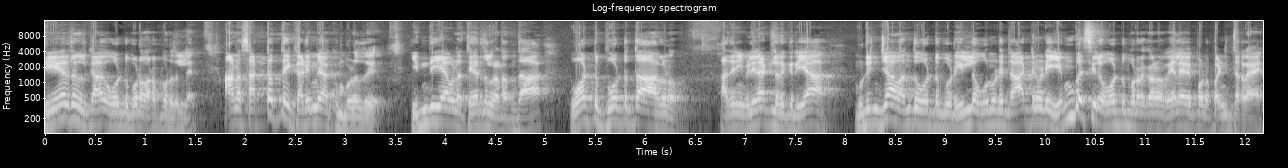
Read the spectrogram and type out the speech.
தேர்தலுக்காக ஓட்டு போட வரப்போகிறது இல்லை ஆனால் சட்டத்தை கடுமையாக்கும் பொழுது இந்தியாவில் தேர்தல் நடந்தால் ஓட்டு போட்டு தான் ஆகணும். அது நீ வெளிநாட்டில் இருக்கிறியா? முடிஞ்சால் வந்து ஓட்டு போடு. இல்லை உன்னுடைய நாட்டினுடைய எம்பசியில் ஓட்டு போடுறதுக்கான வேலை வாய்ப்பு பண்ணி தர்றேன்.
